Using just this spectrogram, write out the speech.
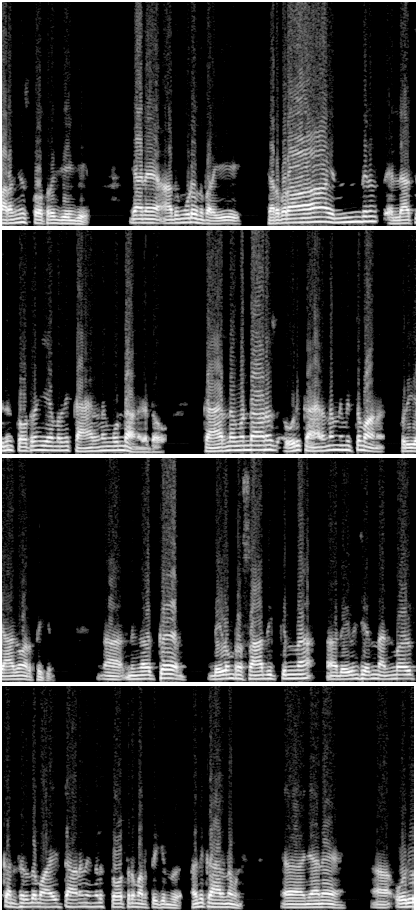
പറഞ്ഞ് സ്തോത്രം ചെയ്യുകയും ചെയ്യും. ഞാൻ അതും കൂടെ ഒന്ന് പറയേ. ചെറുപറ എന്തിനും എല്ലാത്തിനും സ്തോത്രം ചെയ്യാൻ പറഞ്ഞ കാരണം കൊണ്ടാണ് കേട്ടോ. കാരണം കൊണ്ടാണ് ഒരു കാരണം നിമിത്തമാണ് ഒരു യാഗം അർപ്പിക്കുന്നത്. നിങ്ങൾക്ക് ദൈവം പ്രസാദിക്കുന്ന ദൈവം ചെയ്ത നന്മകൾക്ക് അനുസൃതമായിട്ടാണ് നിങ്ങൾ സ്തോത്രം അർപ്പിക്കുന്നത്. അതിന് കാരണമുണ്ട്. ഞാൻ ഒരു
